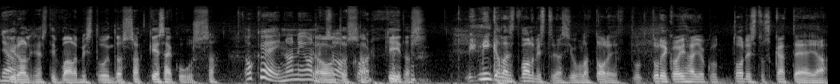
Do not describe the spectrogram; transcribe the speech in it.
Joo. virallisesti valmistuin tuossa kesäkuussa. Okei, no niin onneksi oon tossa, olkoon. kiitos. Mi- Minkälaiset valmistujasjuhlat oli? Tu- Tuliko ihan joku todistus käteen ja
